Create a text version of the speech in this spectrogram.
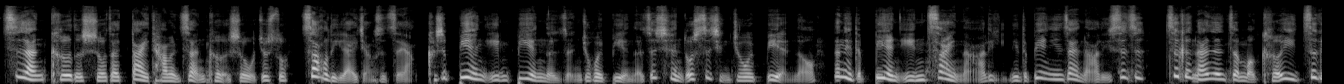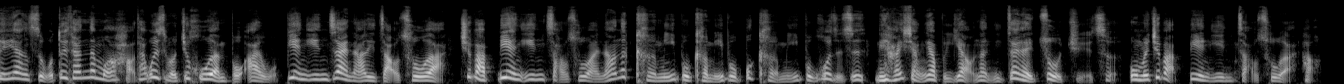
自然科的时候，在带他们自然科的时候，我就说，照理来讲是这样，可是变音变了，人就会变了，这些很多事情就会变了哦。那你的变音在哪里？你的变音在哪里？甚至。这个男人怎么可以这个样子？我对他那么好，他为什么就忽然不爱我？变音在哪里？找出来，去把变音找出来，然后那可弥补、可弥补、不可弥补，或者是你还想要不要？那你再来做决策。我们就把变音找出来。好，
